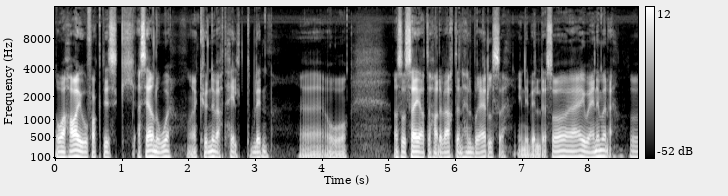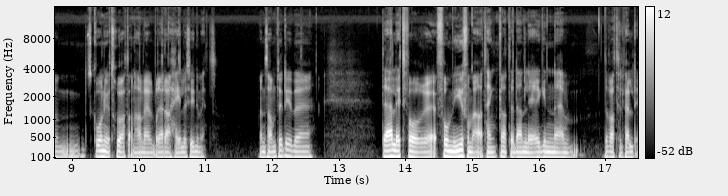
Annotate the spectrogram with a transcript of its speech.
Og jeg har jo faktisk Jeg ser noe, og jeg kunne vært helt blind. Eh, og altså si at det hadde vært en helbredelse inne i bildet, så er jeg jo enig med det. Så skulle en jo tro at han hadde helbreda hele synet mitt. Men samtidig, det, det er litt for, for mye for meg å tenke at den legen Det var tilfeldig.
